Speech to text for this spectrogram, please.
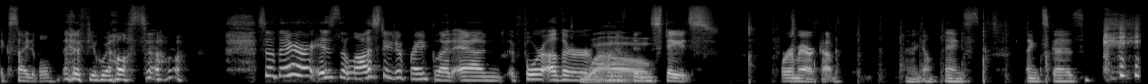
excitable, if you will. So, so there is the lost state of Franklin and four other wow. would have been states for America. There you go. Thanks. Thanks, guys.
